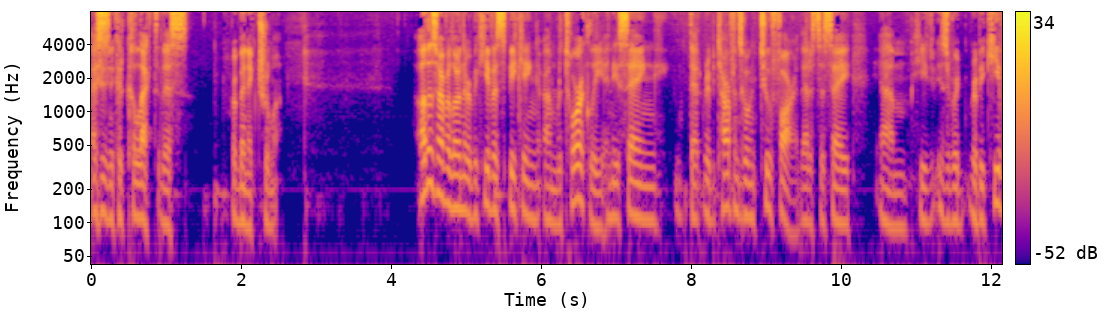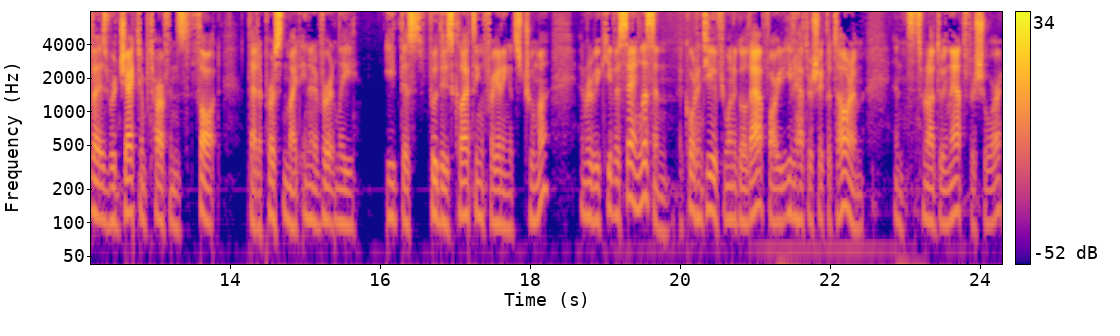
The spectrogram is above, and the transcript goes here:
excuse me, could collect this rabbinic truma. Others, however, learn that Rabbi Akiva is speaking um, rhetorically, and he's saying that Rabbi Tarfon is going too far. That is to say, um, he is Rabbi Akiva is rejecting Tarfon's thought that a person might inadvertently eat this food that he's collecting, forgetting its truma. And Rabbi Kiva is saying, listen, according to you, if you want to go that far, you even have to restrict the Torim. And since we're not doing that for sure,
